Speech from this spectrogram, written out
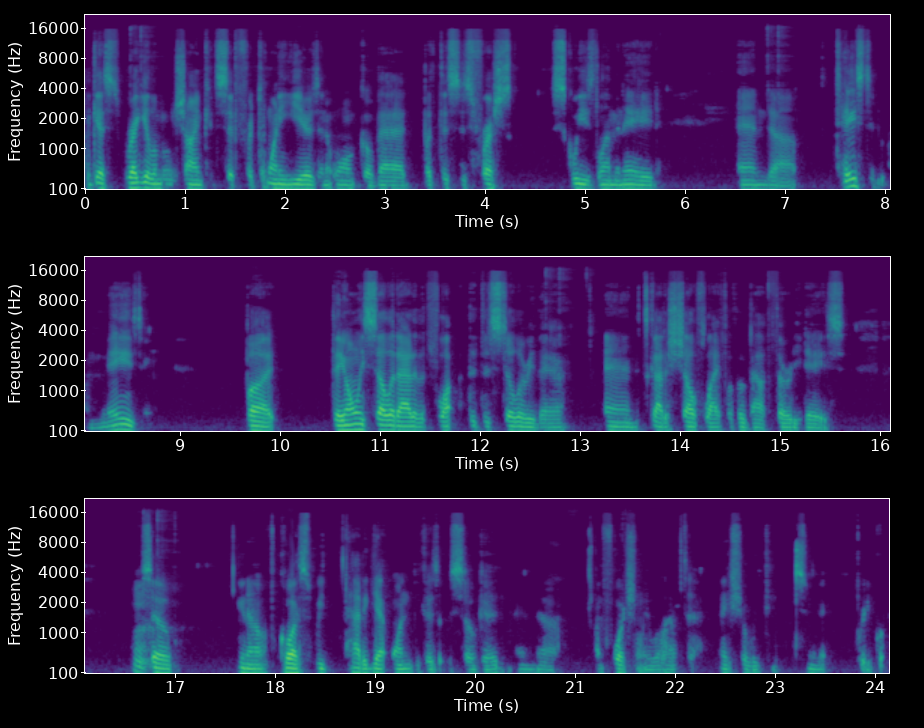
I guess regular moonshine could sit for 20 years and it won't go bad, but this is fresh squeezed lemonade, and uh, tasted amazing. But they only sell it out of the, fl- the distillery there, and it's got a shelf life of about 30 days. Hmm. So, you know, of course, we had to get one because it was so good, and uh, unfortunately, we'll have to make sure we consume it pretty quick.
